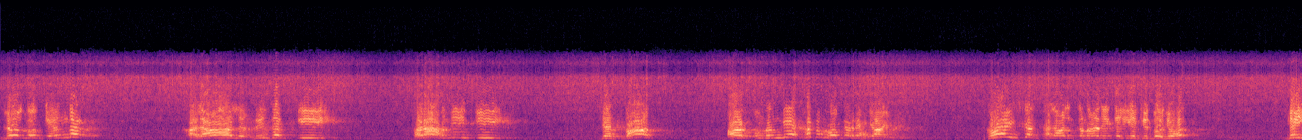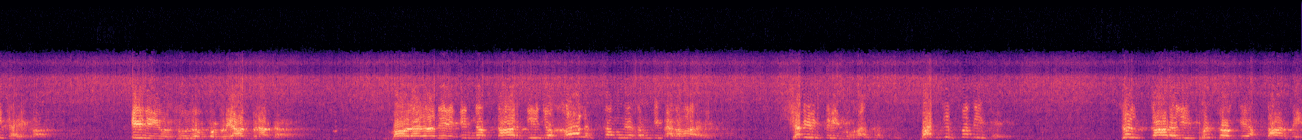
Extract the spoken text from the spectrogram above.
لوگوں کے اندر حلال رزق کی، فراہمی کی جذبات اور امنگیں ختم ہو کر رہ جائیں گے کوئی حلال کمانے کے لیے جد و جہد نہیں کرے گا۔ انہیں اصولوں کو بنیاد بنا کر مولانا نے ان افطار کی جو خالص کمیونزم کی پیداوار ہے شریر ترین مخالفت کی بدقسمتی سے ذوالکار علی بھٹو کے افطار میں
